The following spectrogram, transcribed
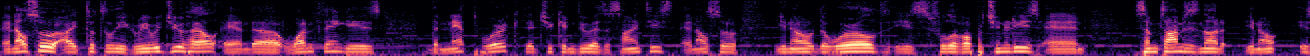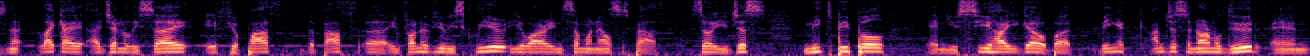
And also, I totally agree with you, Hal. And uh, one thing is the network that you can do as a scientist, and also, you know, the world is full of opportunities, and sometimes it's not, you know, it's not like I, I generally say. If your path, the path uh, in front of you is clear, you are in someone else's path. So you just meet people and you see how you go. But being a, I'm just a normal dude, and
